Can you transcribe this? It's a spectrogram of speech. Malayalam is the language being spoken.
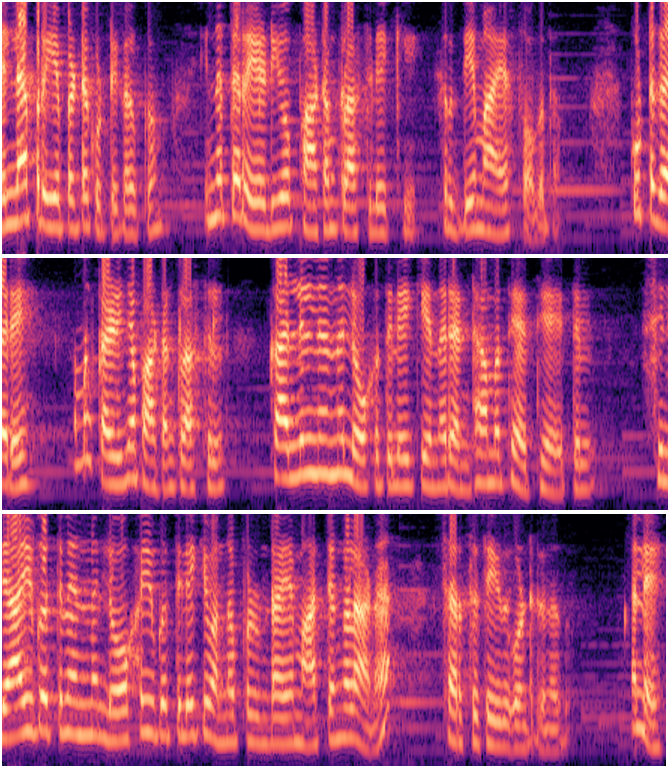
എല്ലാ പ്രിയപ്പെട്ട കുട്ടികൾക്കും ഇന്നത്തെ റേഡിയോ പാഠം ക്ലാസ്സിലേക്ക് ഹൃദ്യമായ സ്വാഗതം. കൂട്ടുകാരെ നമ്മൾ കഴിഞ്ഞ പാഠം ക്ലാസ്സിൽ കല്ലിൽ നിന്ന് ലോഹത്തിലേക്ക് എന്ന രണ്ടാമത്തെ അധ്യായത്തിൽ ശിലായുഗത്തിൽ നിന്ന് ലോഹയുഗത്തിലേക്ക് വന്നപ്പോഴുണ്ടായ മാറ്റങ്ങളാണ് ചർച്ച ചെയ്തുകൊണ്ടിരുന്നത്. അല്ലേ?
